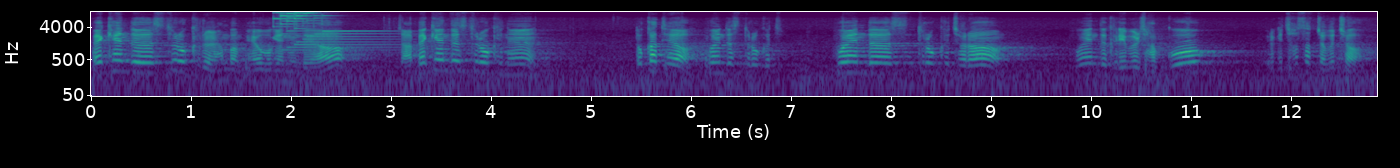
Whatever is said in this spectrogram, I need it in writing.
백핸드 스트로크를 한번 배워보겠는데요. 자, 백핸드 스트로크는 똑같아요. 포핸드 스트로크 포핸드 스트로크처럼 포핸드 그립을 잡고 이렇게 쳤었죠, 그렇죠?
